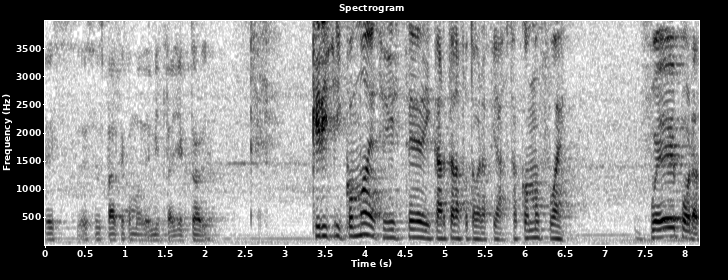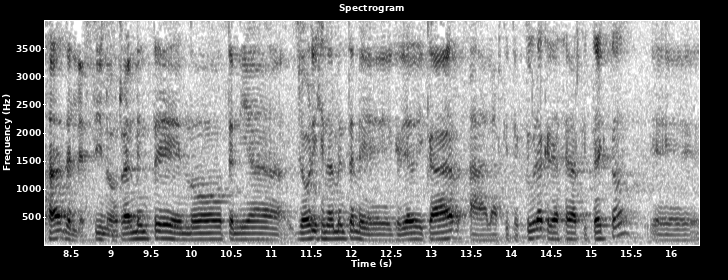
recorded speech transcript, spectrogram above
es, eso es parte como de mi trayectoria. Cris, ¿y cómo decidiste dedicarte a la fotografía? O sea, ¿cómo fue? Fue por azares del destino. Realmente no tenía. Yo originalmente me quería dedicar a la arquitectura, quería ser arquitecto. eh,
